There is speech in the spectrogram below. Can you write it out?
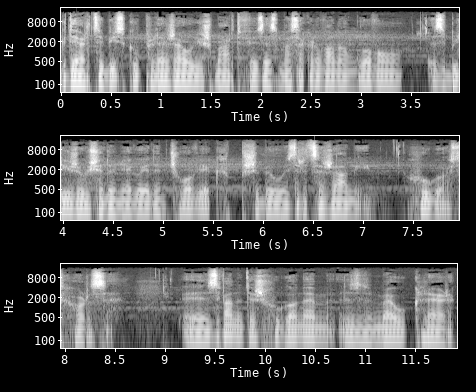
Gdy arcybiskup leżał już martwy ze zmasakrowaną głową, zbliżył się do niego jeden człowiek przybyły z rycerzami, Hugo z Horse, y, zwany też Hugonem z Meuclerc.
